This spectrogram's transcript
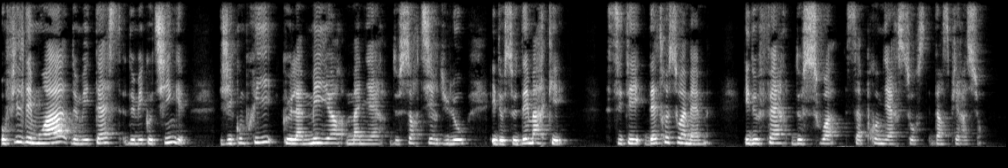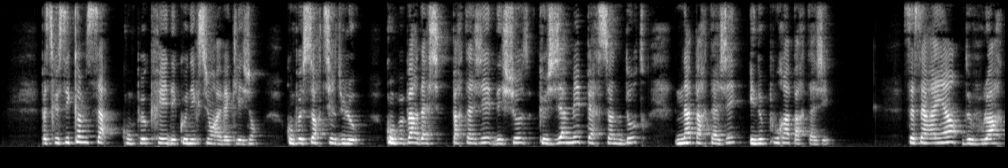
Au fil des mois, de mes tests, de mes coachings, j'ai compris que la meilleure manière de sortir du lot et de se démarquer, c'était d'être soi-même et de faire de soi sa première source d'inspiration. Parce que c'est comme ça qu'on peut créer des connexions avec les gens, qu'on peut sortir du lot, qu'on peut partager des choses que jamais personne d'autre n'a partagées et ne pourra partager. Ça sert à rien de vouloir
